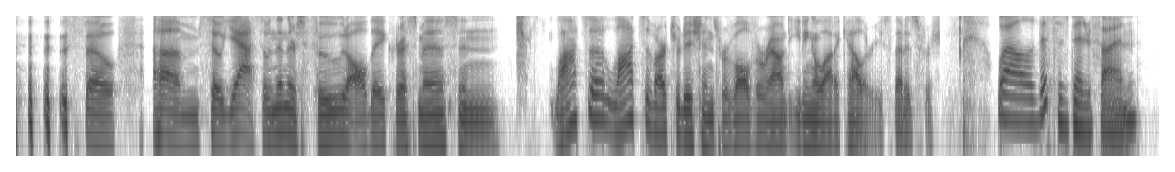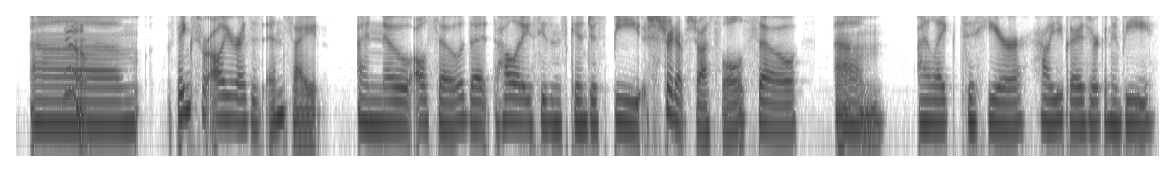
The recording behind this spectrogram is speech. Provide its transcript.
so um, so yeah so and then there's food all day christmas and lots of lots of our traditions revolve around eating a lot of calories that is for sure well, this has been fun. Um, Thanks for all your guys' insight. I know also that holiday seasons can just be straight up stressful. So um, I like to hear how you guys are going to be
